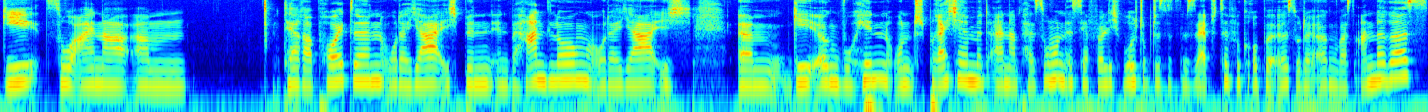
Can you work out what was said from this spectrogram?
gehe zu einer ähm, Therapeutin oder ja, ich bin in Behandlung oder ja, ich ähm, gehe irgendwo hin und spreche mit einer Person, ist ja völlig wurscht, ob das jetzt eine Selbsthilfegruppe ist oder irgendwas anderes.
